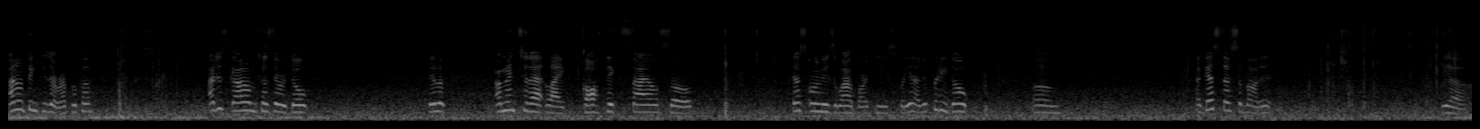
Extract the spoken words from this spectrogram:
I don't think these are replica. I just got them because they were dope. They look, I'm into that like gothic style. So that's the only reason why I bought these. But yeah, they're pretty dope. Um, I guess that's about it. Yeah.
